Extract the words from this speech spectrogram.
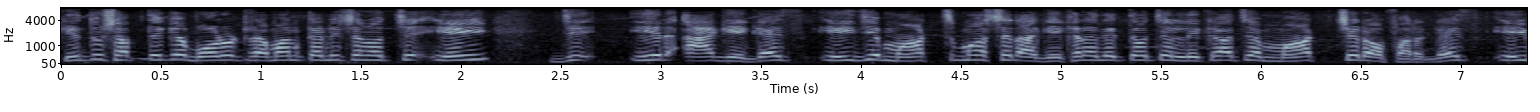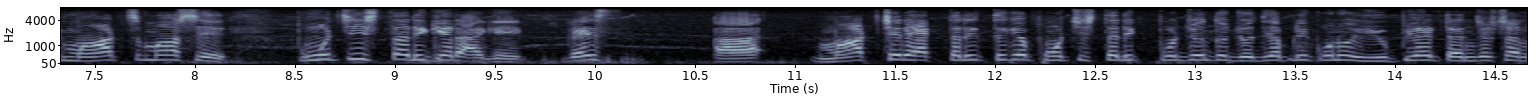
কিন্তু সবথেকে বড় টার্ম অ্যান্ড কন্ডিশন হচ্ছে এই যে, এর আগে গাইজ এই যে মার্চ মাসের আগে, এখানে দেখতে পাচ্ছেন লেখা আছে মার্চের অফার গাইজ এই মার্চ মাসে পঁচিশ তারিখের আগে গাইস মার্চের এক তারিখ থেকে পঁচিশ তারিখ পর্যন্ত যদি আপনি কোনো ইউপিআই ট্রানজ্যাকশান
